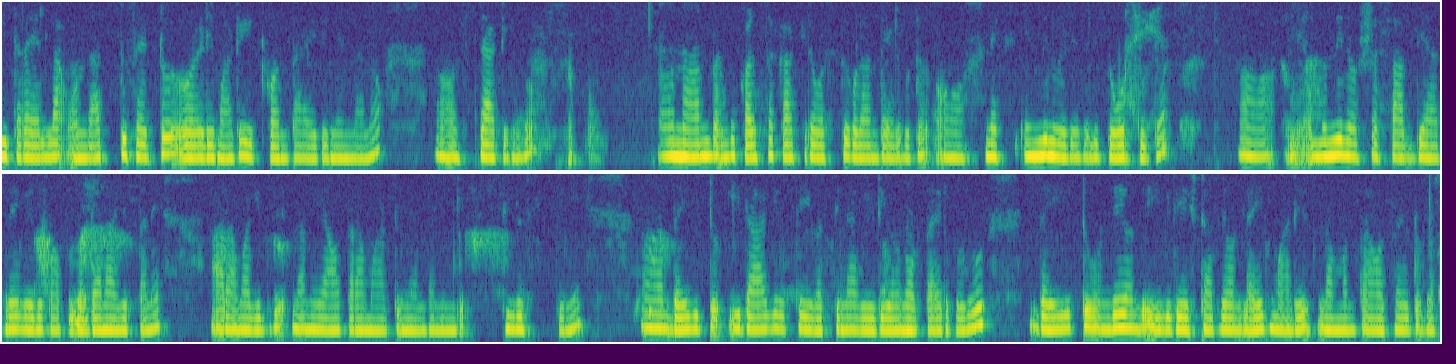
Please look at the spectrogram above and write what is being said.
ಈ ಥರ ಎಲ್ಲ ಒಂದು ಹತ್ತು ಸೆಟ್ಟು ರೆಡಿ ಮಾಡಿ ಇಟ್ಕೊತಾ ಇದ್ದೀನಿ ನಾನು ಸ್ಟಾರ್ಟಿಂಗು ನಾನು ಬಂದು ಕಳ್ಸೋಕ್ಕೆ ಹಾಕಿರೋ ವಸ್ತುಗಳು ಅಂತ ಹೇಳ್ಬಿಟ್ಟು ನೆಕ್ಸ್ಟ್ ಹಿಂದಿನ ವೀಡಿಯೋದಲ್ಲಿ ತೋರಿಸಿದ್ದೆ. ಮುಂದಿನ ವರ್ಷ ಸಾಧ್ಯ ಆದರೆ ವೇದು ಪಾಪು ದೊಡ್ಡವನಾಗಿರ್ತಾನೆ ಆರಾಮಾಗಿದ್ದರೆ ನಾನು ಯಾವ ಥರ ಮಾಡ್ತೀನಿ ಅಂತ ನಿಮಗೆ ತಿಳಿಸ್ತೀನಿ. ದಯವಿಟ್ಟು ಇದಾಗಿರುತ್ತೆ ಇವತ್ತಿನ ವಿಡಿಯೋ ನೋಡ್ತಾ ಇರ್ಬೋದು. ದಯವಿಟ್ಟು ಒಂದೇ ಒಂದು ಈ ವಿಡಿಯೋ ಇಷ್ಟ ಆದರೆ ಒಂದು ಲೈಕ್ ಮಾಡಿ ನಮ್ಮಂಥ ಹೊಸ ಯೂಟ್ಯೂಬರ್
